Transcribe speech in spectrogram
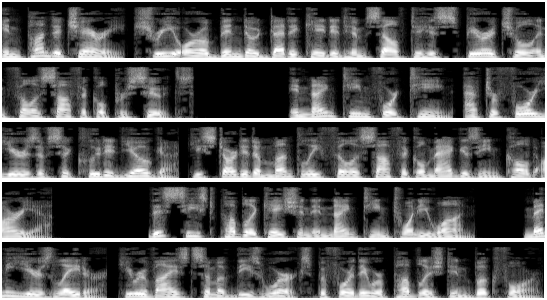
In Pondicherry, Sri Aurobindo dedicated himself to his spiritual and philosophical pursuits. In 1914, after four years of secluded yoga, he started a monthly philosophical magazine called Arya. This ceased publication in 1921. Many years later, he revised some of these works before they were published in book form.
